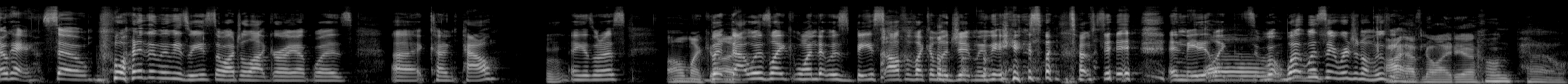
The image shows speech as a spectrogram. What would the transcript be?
Okay, so one of the movies we used to watch a lot growing up was uh, Kung Pao. Mm-hmm. I think is what it is. Oh my god! But that was like one that was based off of like a legit movie. he just like dubbed it and made it like. what, what was the original movie? I have no idea. Kung Pao.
